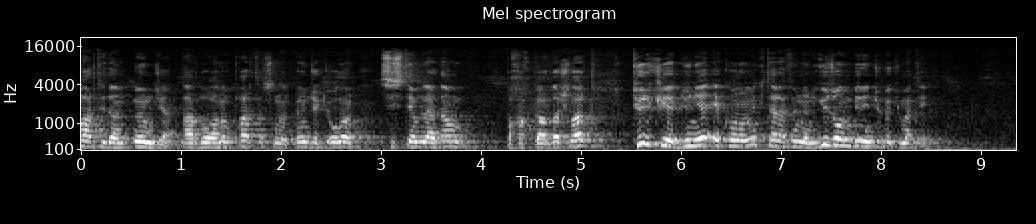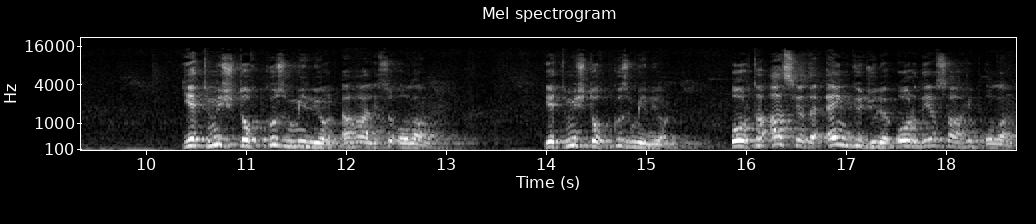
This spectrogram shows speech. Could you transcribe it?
Partidən öncə, Erdoğanın partiyasından öncəki olan sistemlərdən baxaq qardaşlar, Türkiyə dünya ekonomik tərəfindən 111-ci hökumət idi. 79 milyon əhalisi olan 79 milyon Orta Asiyada ən güclü orduya sahib olan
